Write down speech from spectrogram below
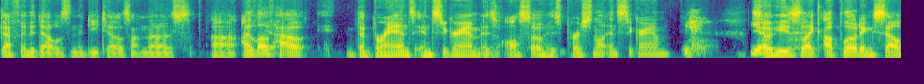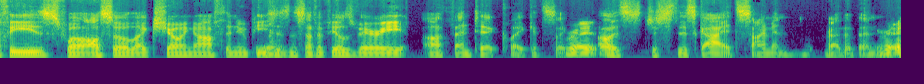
definitely the devil's in the details on those. Uh, I love Yeah. how the brand's Instagram is also his personal Instagram. Yeah. Yeah. So he's like uploading selfies while also like showing off the new pieces and stuff. It feels very authentic. Like it's like, right. oh, it's just this guy. It's Simon rather than Right.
